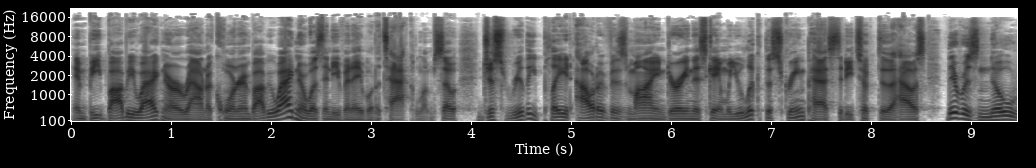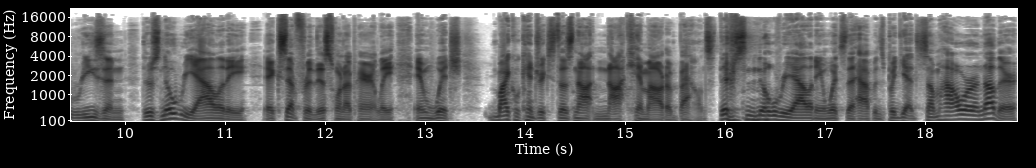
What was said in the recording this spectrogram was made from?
and beat Bobby Wagner around a corner, and Bobby Wagner wasn't even able to tackle him. So just really played out of his mind during this game. When you look at the screen pass that he took to the house, there was no reason, there's no reality, except for this one apparently, in which Mychal Kendricks does not knock him out of bounds. There's no reality in which that happens, but yet somehow or another,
